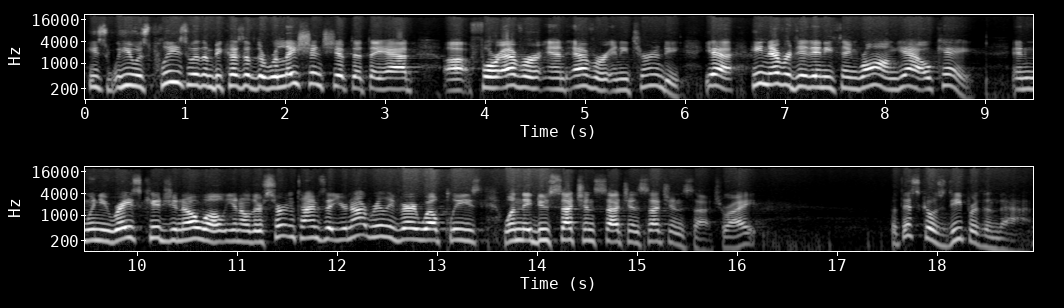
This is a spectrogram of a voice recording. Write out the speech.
He's, he was pleased with him because of the relationship that they had uh, forever and ever in eternity. Yeah, he never did anything wrong. Yeah, okay. And when you raise kids, you know, well, you know, there's certain times that you're not really very well pleased when they do such and such and such and such, right? But this goes deeper than that.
